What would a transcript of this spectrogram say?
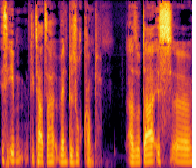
ist eben die Tatsache, wenn Besuch kommt. Also da ist äh,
